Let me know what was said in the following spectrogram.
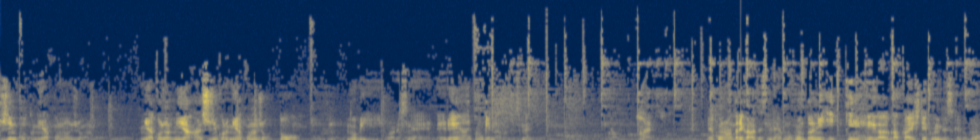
主人公と都城、都城、宮あ主人公の都城と、のびはですね、え恋愛関係になるんですね。はい。で、この辺りからですね、もう本当に一気に映画が瓦解していくんですけども、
